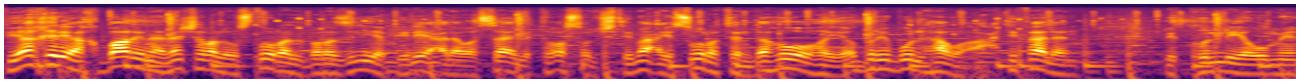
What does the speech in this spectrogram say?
في آخر أخبارنا نشر الأسطورة البرازيلية بيليه على وسائل التواصل الاجتماعي صورة له وهو يضرب الهواء. احتفالا. بكل يوم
